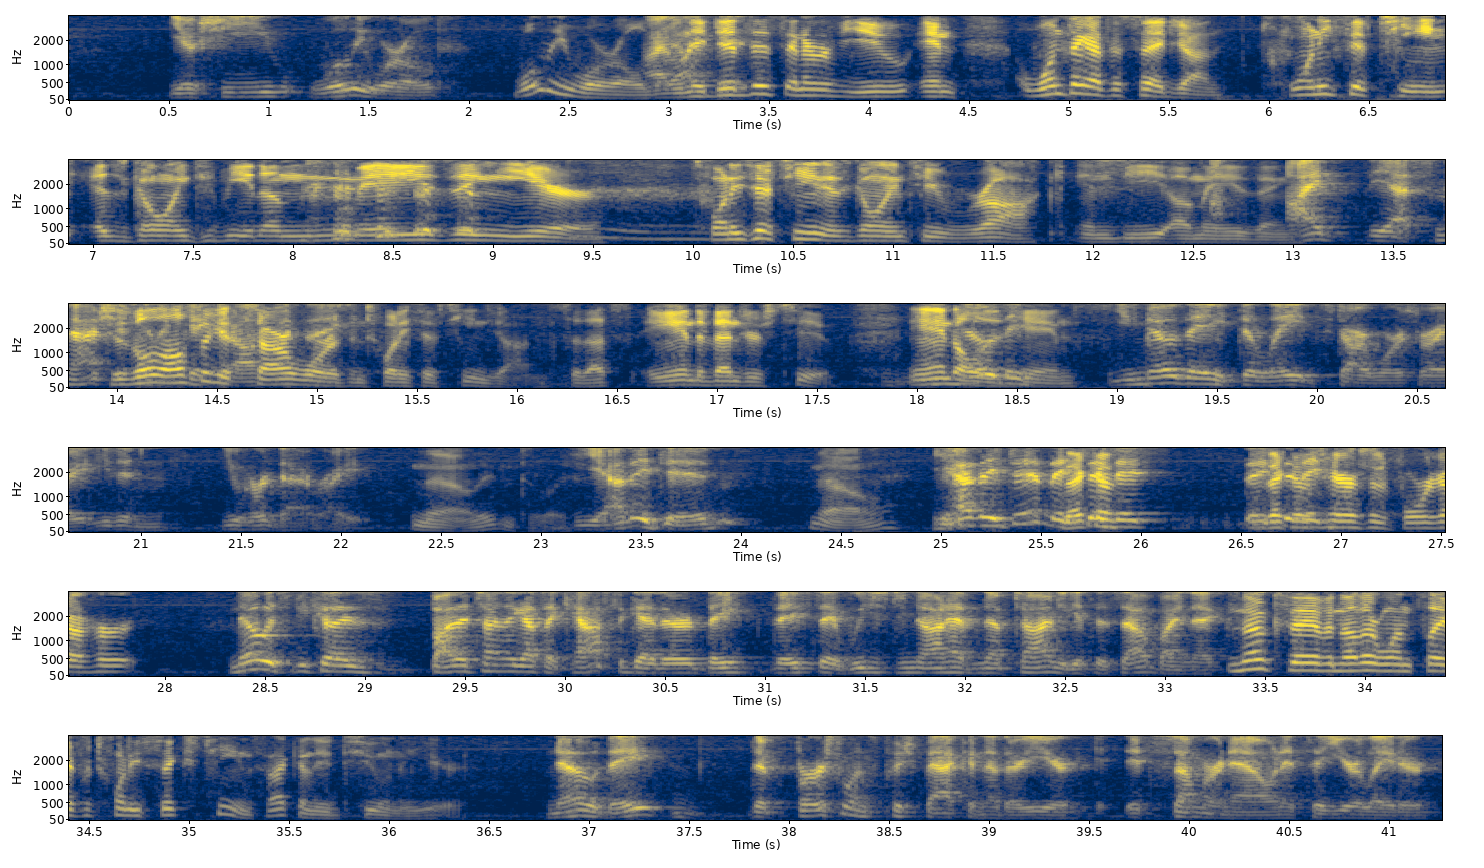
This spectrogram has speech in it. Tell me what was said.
Yoshi Woolly World. Woolly World, I and they did it. this interview. And one thing I have to say, John, 2015 is going to be an amazing year. 2015 is going to rock and be amazing. I yeah, Smash. Because we'll also get Star Wars in 2015, John. So that's and Avengers 2, and You all those they- games. You know they delayed Star Wars, right? You didn't. You heard that right? No, they didn't delay. Yeah, they did. No. Yeah, they did. They Is that said 'cause- they. that said they, Harrison Ford got hurt? no, it's because by the time they got the cast together, they they said we just do not have enough time to get this out by next. No, because they have another one slated for 2016. It's not going to do two in a year. no, they the first one's pushed back another year. It's summer now, and it's a year later.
